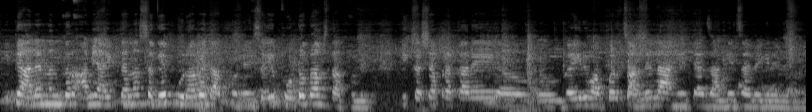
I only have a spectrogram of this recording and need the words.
इथे आल्यानंतर आम्ही आयुक्तांना सगळे पुरावे दाखवले सगळे फोटोग्राफ्स दाखवले की कशा प्रकारे गैरवापर चाललेला आहे त्या जागेचा वगैरे वगैरे.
